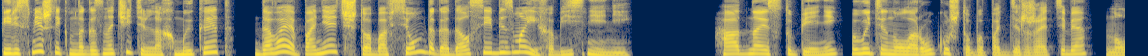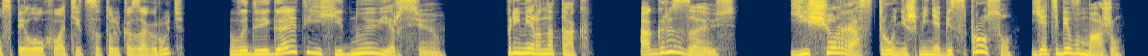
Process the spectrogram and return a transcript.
Пересмешник многозначительно хмыкает, давая понять, что обо всем догадался и без моих объяснений. А одна из ступеней вытянула руку, чтобы поддержать тебя, но успела ухватиться только за грудь выдвигает ехидную версию. Примерно так. Огрызаюсь. Еще раз тронешь меня без спросу, я тебе вмажу.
